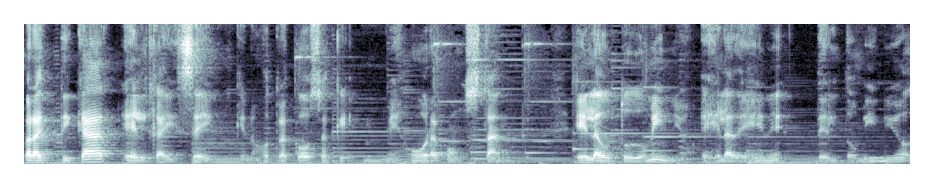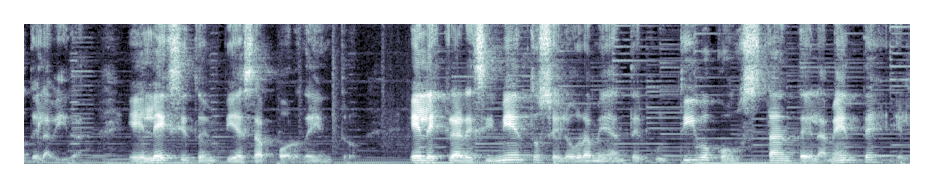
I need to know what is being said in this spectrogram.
Practicar el Kaizen, que no es otra cosa que mejora constante. El autodominio es el ADN del dominio de la vida. El éxito empieza por dentro. El esclarecimiento se logra mediante el cultivo constante de la mente, el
